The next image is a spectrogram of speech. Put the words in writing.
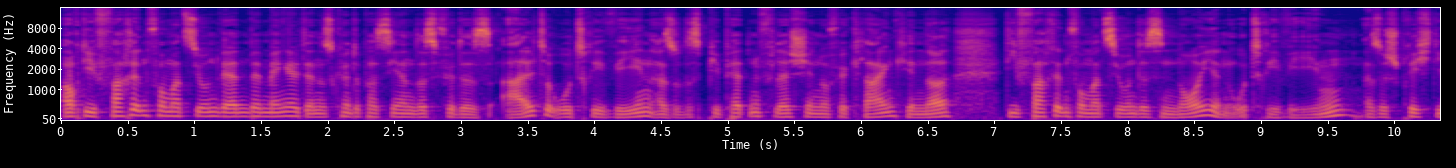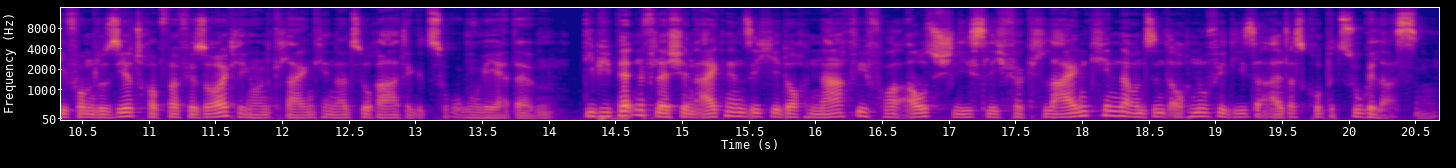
Auch die Fachinformationen werden bemängelt, denn es könnte passieren, dass für das alte Otriven, also das Pipettenfläschchen nur für Kleinkinder, die Fachinformation des neuen Otriven, also sprich die vom Dosiertropfer für Säuglinge, Säuglinge und Kleinkinder zu Rate gezogen werde. Die Pipettenfläschchen eignen sich jedoch nach wie vor ausschließlich für Kleinkinder und sind auch nur für diese Altersgruppe zugelassen.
